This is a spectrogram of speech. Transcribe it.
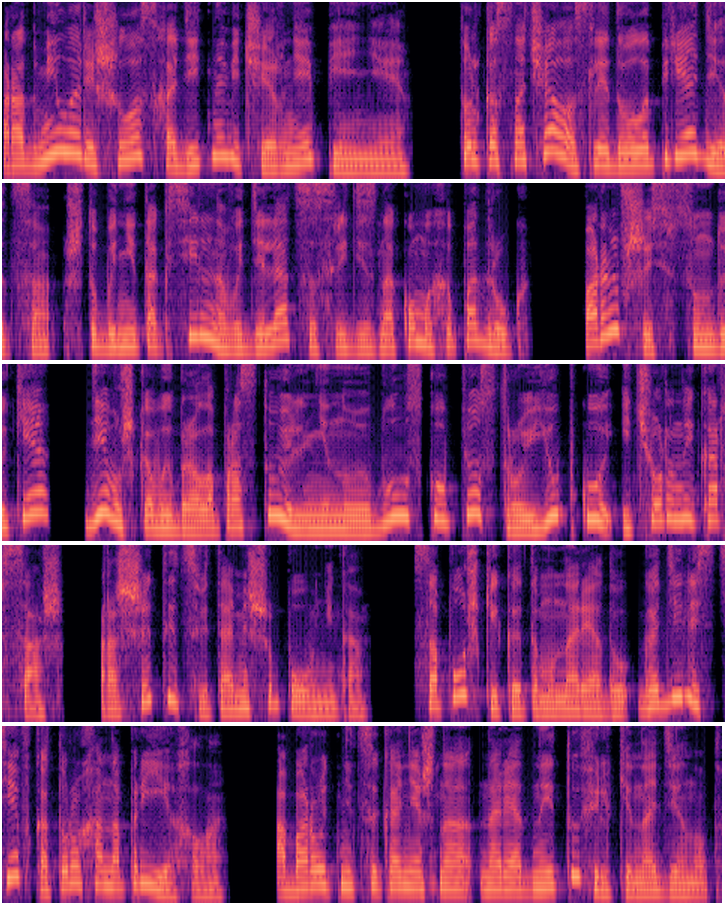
Радмила решила сходить на вечернее пение. Только сначала следовало переодеться, чтобы не так сильно выделяться среди знакомых и подруг. Порывшись в сундуке, девушка выбрала простую льняную блузку, пеструю юбку и черный корсаж, расшитый цветами шиповника. Сапожки к этому наряду годились те, в которых она приехала. Оборотницы, конечно, нарядные туфельки наденут,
